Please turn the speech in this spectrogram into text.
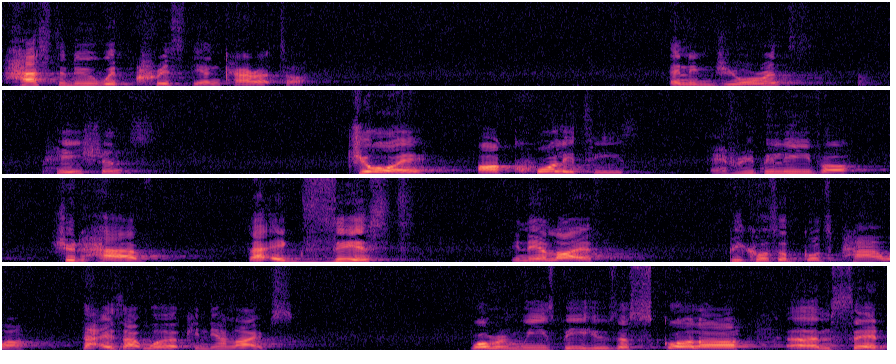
has to do with Christian character. And endurance, patience, joy are qualities every believer should have that exist in their life because of God's power that is at work in their lives. Warren Wiersbe, who's a scholar, um, said,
